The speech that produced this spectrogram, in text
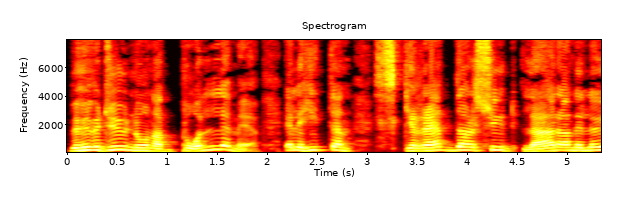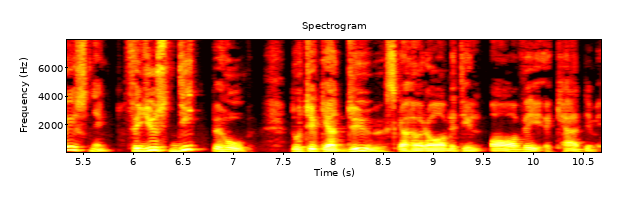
Behöver du någon att bolla med eller hitta en skräddarsydd lärandelösning för just ditt behov? Då tycker jag att du ska höra av dig till AV Academy.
